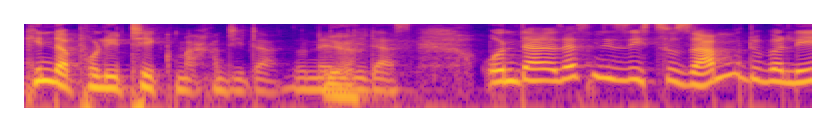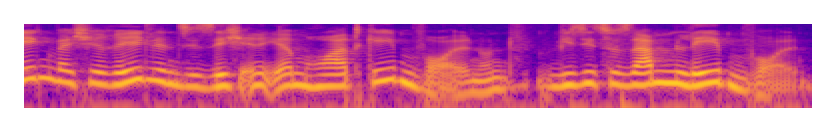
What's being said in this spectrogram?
Kinderpolitik machen die dann, so nennen ja. die das. Und da setzen die sich zusammen und überlegen, welche Regeln sie sich in ihrem Hort geben wollen und wie sie zusammen leben wollen.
